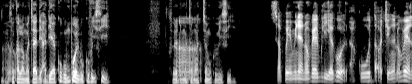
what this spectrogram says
Uh, so Oh. kalau macam adik-adik aku kumpul buku fiksi. So ada Ah. macam-macam buku fiksi. Siapa yang minat novel beli lah kot. Aku tak baca dengan novel.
